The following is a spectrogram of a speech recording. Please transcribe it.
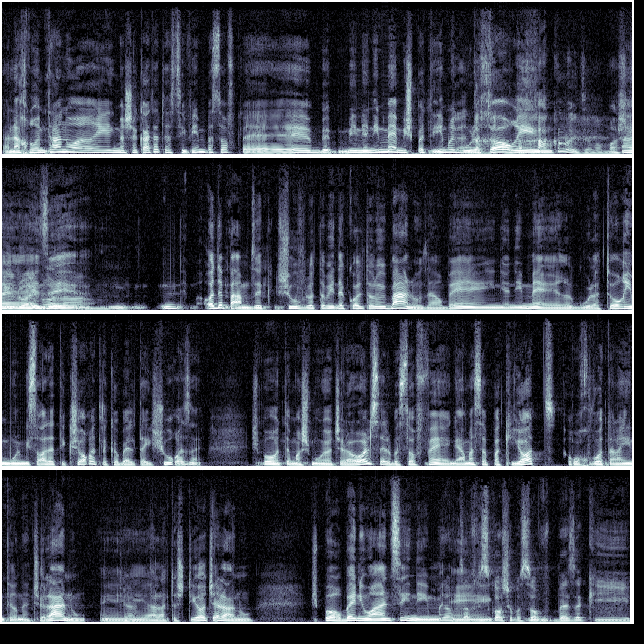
אנחנו המתנו הרי עם השקת הסיבים בסוף ב- בעניינים אה, משפטיים רגולטוריים. כן, דחקנו את זה, ממש אה, כאילו היינו זה- על ה... עוד פעם, זה שוב, לא תמיד הכל תלוי בנו, זה הרבה עניינים אה, רגולטוריים מול משרד התקשורת לקבל את האישור הזה. יש פה את המשמעויות של ההולסל, בסוף אה, גם הספקיות רוכבות על האינטרנט שלנו, אה, כן. על התשתיות שלנו. יש פה הרבה ניואנסינים. זהו, אה, צריך לזכור שבסוף בזק היא...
